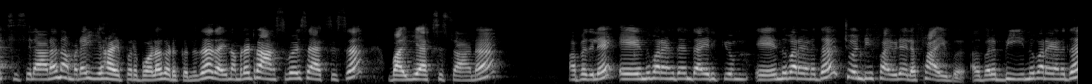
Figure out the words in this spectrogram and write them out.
ആക്സിസിലാണ് നമ്മുടെ ഈ ഹൈപ്പർബോള കിടക്കുന്നത്. അതായത് നമ്മുടെ ട്രാൻസ്വേഴ്സ് ആക്സിസ് വൈ ആക്സിസ് ആണ്. അപ്പോൾ ഇതിൽ എ എന്ന് പറയുന്നത് എന്തായിരിക്കും? എ എന്ന് പറയുന്നത് ട്വന്റി ഫൈവിലെ അല്ലെ? ഫൈവ് അതുപോലെ ബി എന്ന് പറയുന്നത്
